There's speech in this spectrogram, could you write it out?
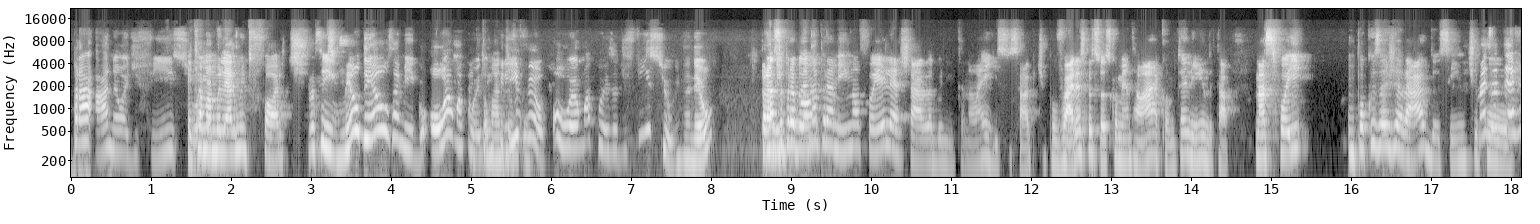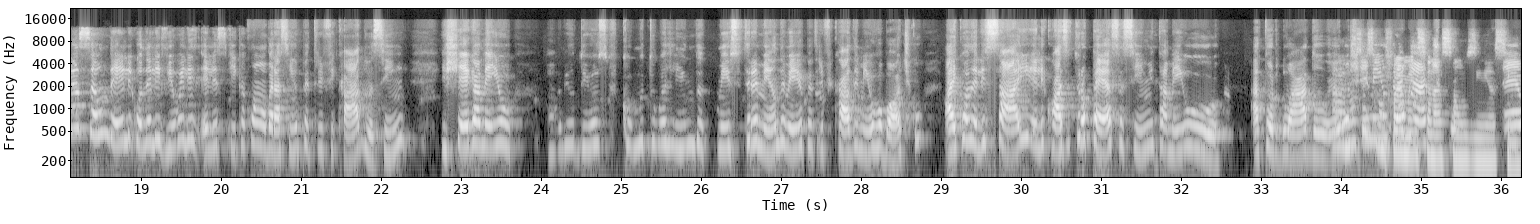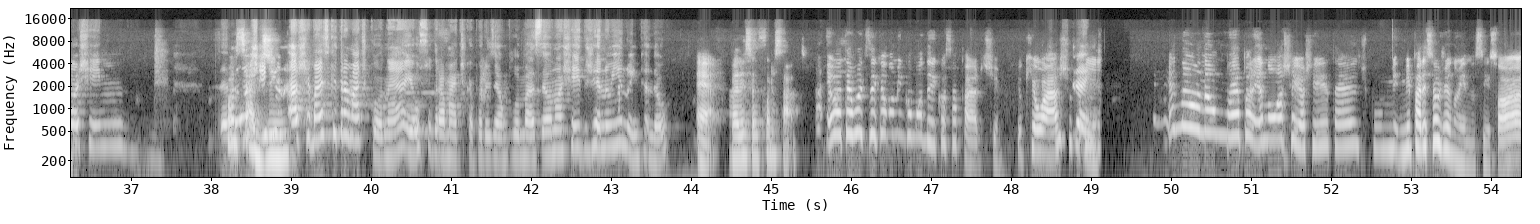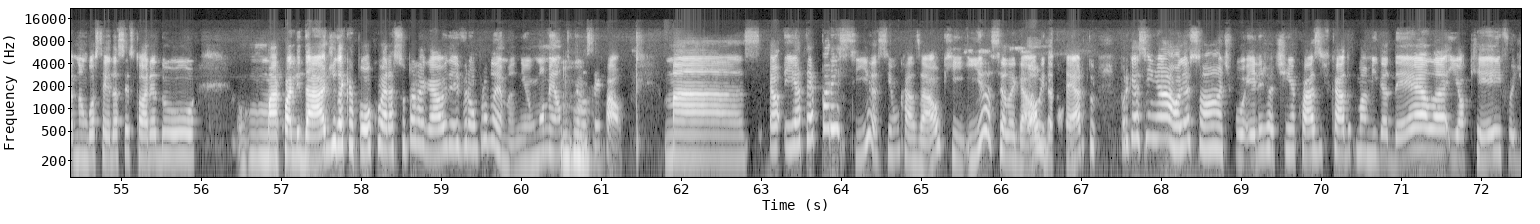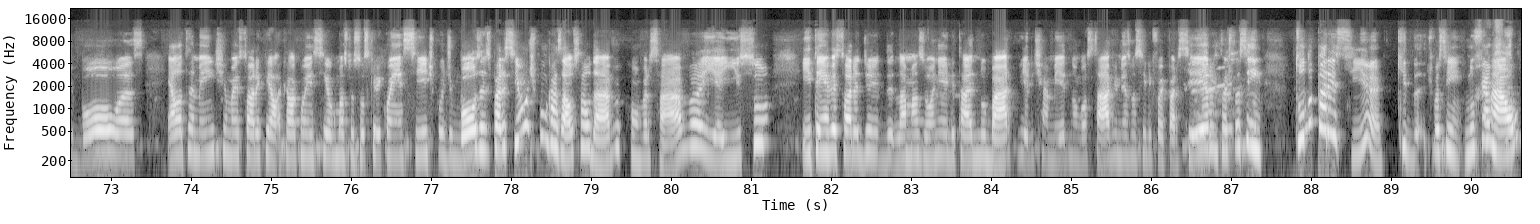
pra. Ah, não, é difícil. é que é uma mulher muito forte. Tipo Assim, meu Deus, amigo, ou é uma coisa incrível, ou é uma coisa difícil, entendeu? Pra Mas mim, o problema pra mim não foi ele achar ela bonita, não é isso, sabe? Tipo, várias pessoas comentam, ah, como tu é linda e tal. Mas foi um pouco exagerado, assim, tipo. Mas até a reação dele, quando ele viu, ele, ele fica com o bracinho petrificado, assim, e chega meio. Oh, meu Deus, como tu é linda! Meio se tremendo, e meio petrificado e meio robótico. Aí quando ele sai, ele quase tropeça, assim, e tá meio atordoado. Eu Ah, não achei sei se meio não foi uma dramático. encenaçãozinha assim. É, eu achei. Eu não achei, Forçadinho. achei mais que dramático, né? Eu sou dramática, por exemplo, mas eu não achei genuíno, entendeu? É, pareceu forçado. Eu até vou dizer que eu não me incomodei com essa parte. O que eu acho Estranho. que. É, Não, não, é, eu não achei, eu achei até, tipo, me, me pareceu genuíno, assim, só não gostei dessa história do uma qualidade, daqui a pouco era super legal e daí virou um problema, em um momento que eu não Uhum. sei qual. Mas, e até parecia, assim, um casal que ia ser legal e dar certo, porque assim, ah, olha só, tipo, ele já tinha quase ficado com uma amiga dela e ok, foi de boas, ela também tinha uma história que ela, que ela conhecia algumas pessoas que ele conhecia, tipo, de boas. Eles pareciam, tipo, um casal saudável que conversava, e é isso. E tem a história de, de- da Amazônia, ele tá no barco e ele tinha medo, não gostava, e mesmo assim ele foi parceiro. Então, tipo assim, tudo parecia que, tipo assim, no final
